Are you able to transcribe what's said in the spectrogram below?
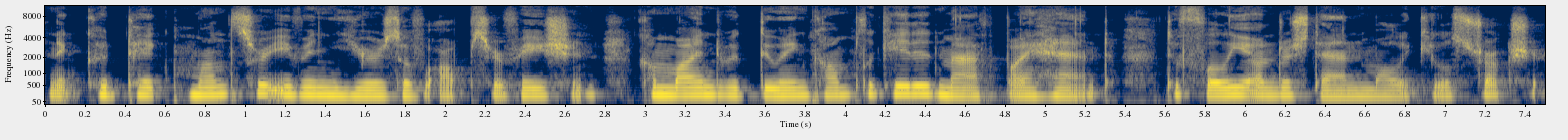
and it could take months or even years of observation, combined with doing complicated math by hand, to fully understand molecule structure.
